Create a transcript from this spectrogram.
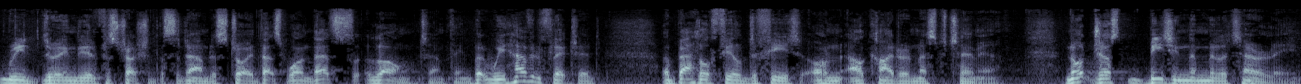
redoing the infrastructure that Saddam destroyed. That's one. That's a long-term thing. But we have inflicted a battlefield defeat on Al Qaeda in Mesopotamia. Not just beating them militarily,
